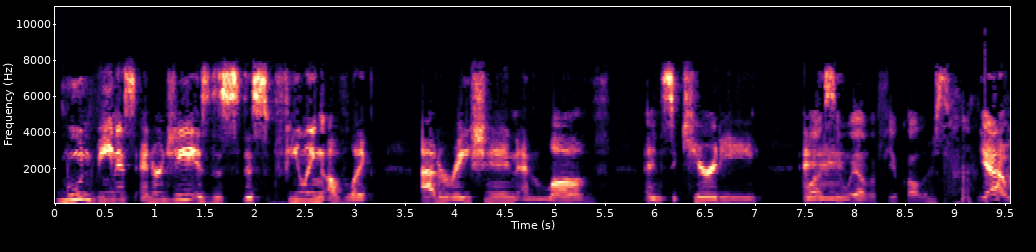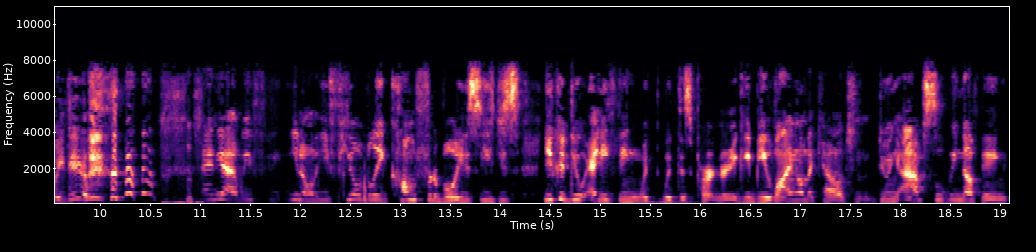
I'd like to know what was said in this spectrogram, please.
Moon Venus energy is this this feeling of like adoration and love and security. Oh, I see we have a few callers. yeah, we do. and yeah, we, you know, you feel really comfortable. You just, you just, you could do anything with with this partner. You could be lying on the couch and doing absolutely nothing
